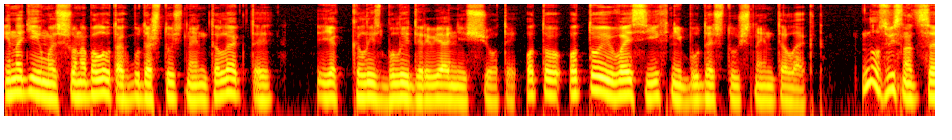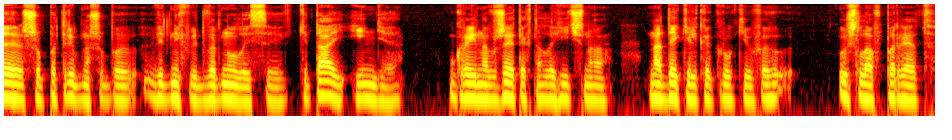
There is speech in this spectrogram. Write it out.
І надіємось, що на болотах буде штучний інтелект, як колись були дерев'яні щоти. Ото, ото і весь їхній буде штучний інтелект. Ну, звісно, це щоб потрібно, щоб від них відвернулися Китай, Індія. Україна вже технологічно на декілька кроків е, ушла вперед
